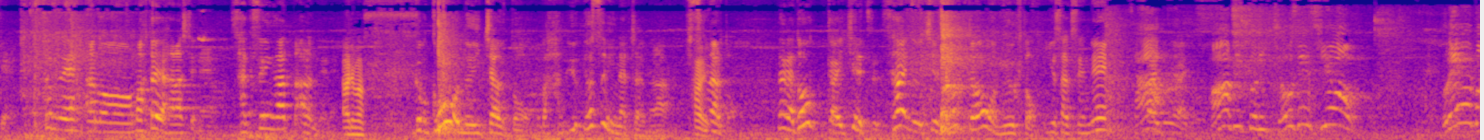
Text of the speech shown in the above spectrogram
ケーちょっとねあのー、まあ2人で話してね作戦があったあるんだよね。あります。でも5を抜いちゃうとやっぱ四隅になっちゃうからきつくなると、だからどっか一列最後一列どっかを抜くという作戦でさあパーフェクトに挑戦しよう。プレーボ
